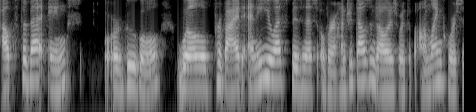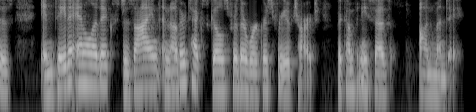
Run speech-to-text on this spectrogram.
Alphabet Inc.'s or Google will provide any US business over $100,000 worth of online courses in data analytics, design, and other tech skills for their workers free of charge, the company says on Monday.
